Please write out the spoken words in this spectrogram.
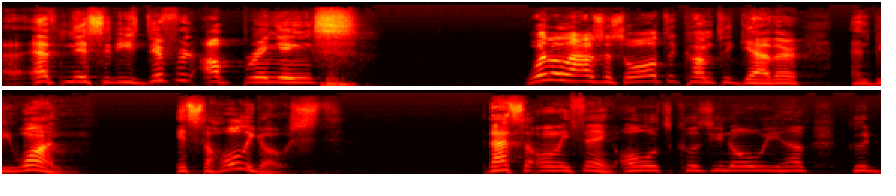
uh, ethnicities, different upbringings? What allows us all to come together and be one? It's the Holy Ghost. That's the only thing. Oh, it's because, you know, we have good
